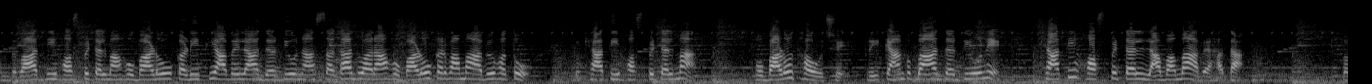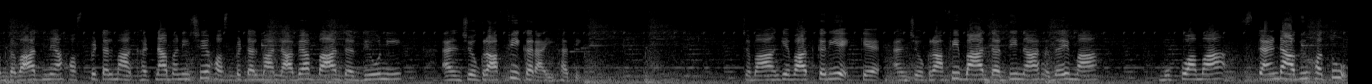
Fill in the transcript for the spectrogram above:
અમદાવાદની હોસ્પિટલમાં હોબાળો કડીથી આવેલા દર્દીઓના સગા દ્વારા હોબાળો કરવામાં આવ્યો હતો. તો ખ્યાતિ હોસ્પિટલમાં હોબાળો થયો છે. ફ્રી કેમ્પ બાદ દર્દીઓને ખ્યાતિ હોસ્પિટલ લાવવામાં આવ્યા હતા. તો અમદાવાદની આ હોસ્પિટલમાં આ ઘટના બની છે. હોસ્પિટલમાં લાવ્યા બાદ દર્દીઓની એન્જિયોગ્રાફી કરાઈ હતી. જેમાં અંગે વાત કરીએ કે એન્જિયોગ્રાફી બાદ દર્દીના હૃદયમાં મૂકવામાં સ્ટેન્ડ આવ્યું હતું.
